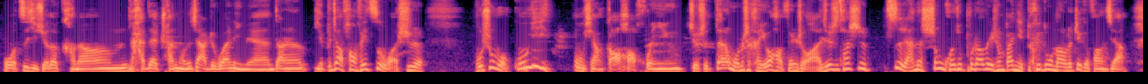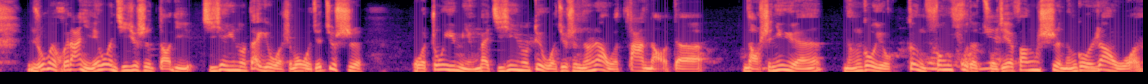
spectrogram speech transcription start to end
我自己觉得可能还在传统的价值观里面，当然也不叫放飞自我，是不是我故意不想搞好婚姻？就是，但是我们是很友好分手啊。就是他是自然的生活，就不知道为什么把你推动到了这个方向。如果回答你那个问题，就是到底极限运动带给我什么？我觉得就是我终于明白，极限运动对我就是能让我大脑的。脑神经元能够有更丰富的组接方式，能够让我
